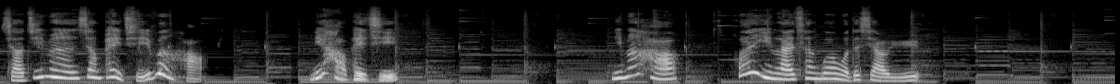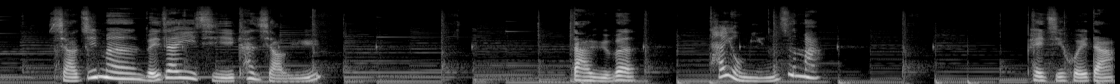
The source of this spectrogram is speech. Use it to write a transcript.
小鸡们向佩奇问好：“你好，佩奇。”“你们好，欢迎来参观我的小鱼。”小鸡们围在一起看小鱼。大鱼问：“它有名字吗？”佩奇回答：“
